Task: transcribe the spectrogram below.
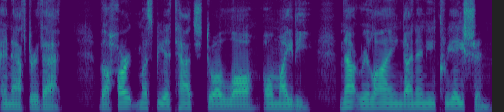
and after that, the heart must be attached to Allah Almighty, not relying on any creation,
